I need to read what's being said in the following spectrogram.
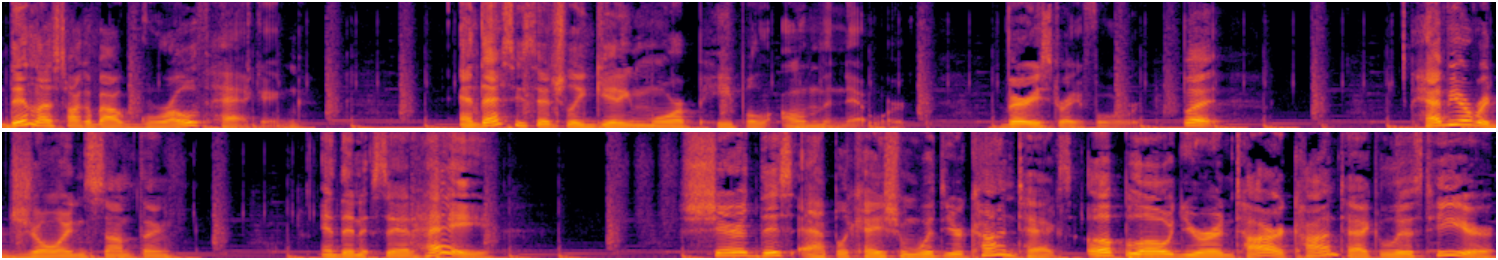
Then let's talk about growth hacking. And that's essentially getting more people on the network. Very straightforward. But have you ever joined something and then it said, hey, share this application with your contacts, upload your entire contact list here,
